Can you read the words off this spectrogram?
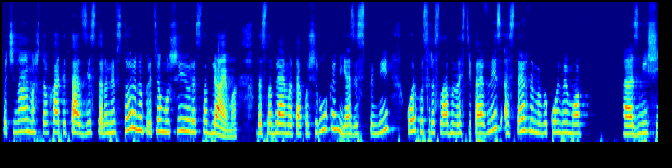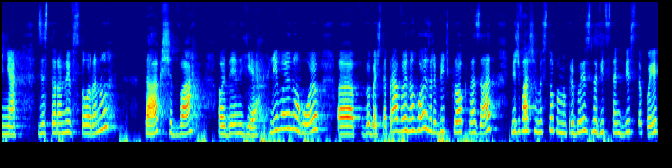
починаємо штовхати таз зі сторони в сторону, при цьому шию розслабляємо. Розслабляємо також руки, м'язи спини, корпус розслаблено стікає вниз, а стегнами виконуємо е, зміщення зі сторони в сторону. Так, ще два. Один є. Лівою ногою, е, вибачте, правою ногою зробіть крок назад. Між вашими стопами приблизно відстань дві стопи.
